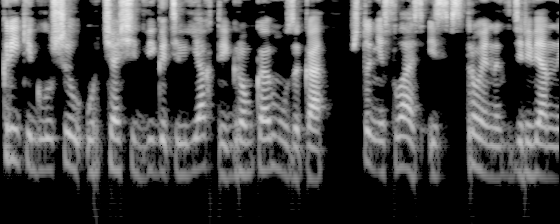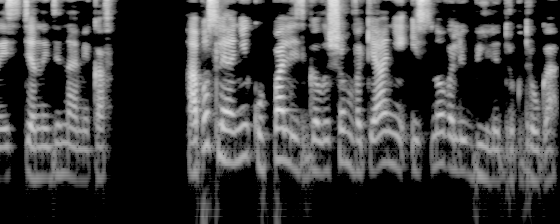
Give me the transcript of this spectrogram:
Крики глушил урчащий двигатель яхты и громкая музыка, что неслась из встроенных в деревянные стены динамиков. А после они купались голышом в океане и снова любили друг друга.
